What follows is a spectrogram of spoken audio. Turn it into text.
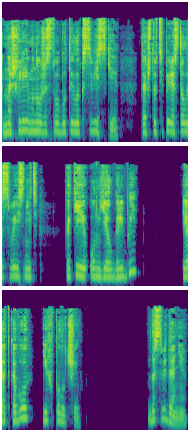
нашли множество бутылок с виски, так что теперь осталось выяснить, какие он ел грибы и от кого их получил. До свидания.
